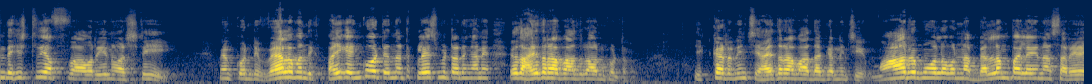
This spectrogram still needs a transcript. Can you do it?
in the history of our university. మేము కొన్ని వేల మందికి పైగా ఇంకోటి ఏంటంటే ప్లేస్మెంట్ అనగానే ఏదో హైదరాబాద్లో అనుకుంటారు. ఇక్కడ నుంచి హైదరాబాద్ దగ్గర నుంచి మారుమూల ఉన్న బెల్లంపల్లి అయినా సరే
